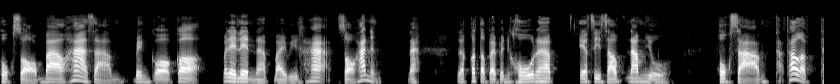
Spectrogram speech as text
6-2 Browns 5-3 Bengals ก็ ไม่ได้เล่นนะครับ bye week 5 2-5-1นะแล้วก็ต่อไปเป็น Colts นะครับ FC South นำอยู่ 6-3เท่าเท่ากับไท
